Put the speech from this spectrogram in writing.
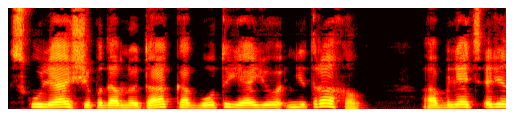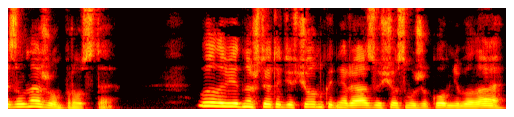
скулящая подо мной так, как будто я ее не трахал, а, блядь, резал ножом просто. Было видно, что эта девчонка ни разу еще с мужиком не была,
